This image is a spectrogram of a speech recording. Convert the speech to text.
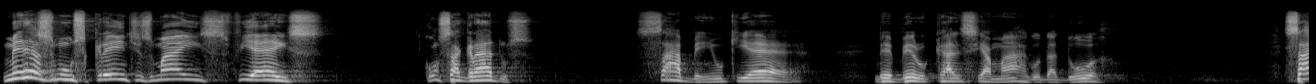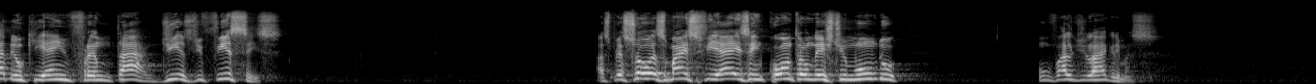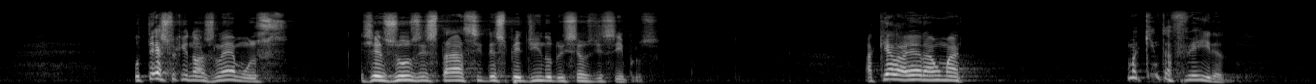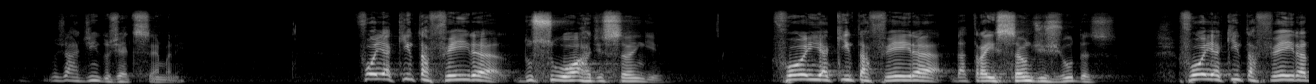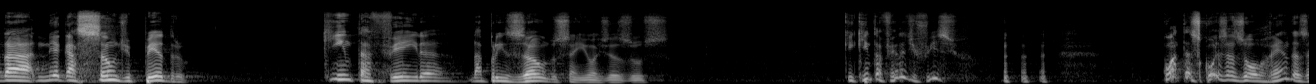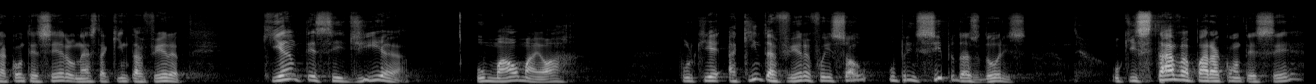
Mesmo os crentes mais fiéis, consagrados, sabem o que é beber o cálice amargo da dor, sabem o que é enfrentar dias difíceis. As pessoas mais fiéis encontram neste mundo um vale de lágrimas. O texto que nós lemos, Jesus está se despedindo dos seus discípulos. Aquela era uma, uma quinta-feira no jardim do Getsemane. Foi a quinta-feira do suor de sangue. Foi a quinta-feira da traição de Judas. Foi a quinta-feira da negação de Pedro. Quinta-feira da prisão do Senhor Jesus. Que quinta-feira difícil. Quantas coisas horrendas aconteceram nesta quinta-feira que antecedia o mal maior. Porque a quinta-feira foi só o princípio das dores. O que estava para acontecer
